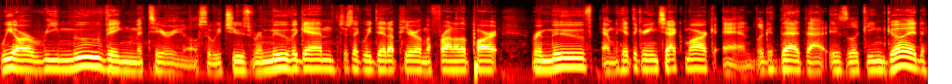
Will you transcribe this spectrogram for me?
We are removing material. So we choose remove again, just like we did up here on the front of the part, remove, and we hit the green check mark, and look at that, that is looking good.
